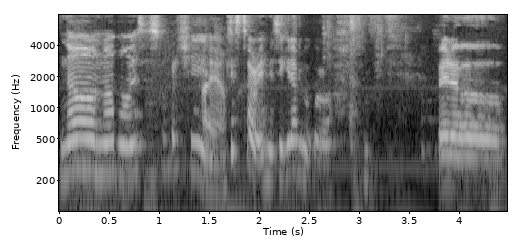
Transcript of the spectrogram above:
No, no, no, eso es súper chill. Ah. ¿Qué stories? Ni siquiera me acuerdo. Pero,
